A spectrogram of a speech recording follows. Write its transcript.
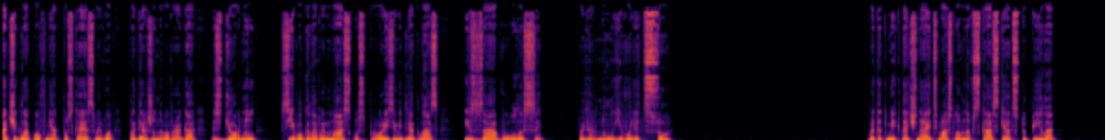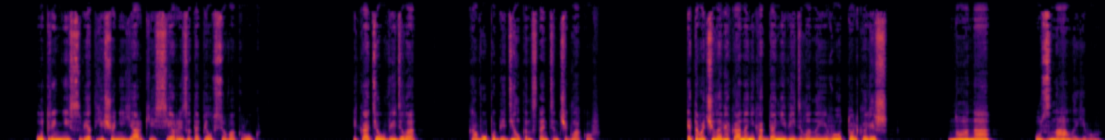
а Чеглаков, не отпуская своего поверженного врага, сдернул с его головы маску с прорезями для глаз и за волосы повернул его лицо. В этот миг ночная тьма, словно в сказке, отступила. Утренний свет, еще не яркий, серый, затопил все вокруг. И Катя увидела, кого победил Константин Чеглаков. Этого человека она никогда не видела наяву, только лишь... Но она узнала его.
